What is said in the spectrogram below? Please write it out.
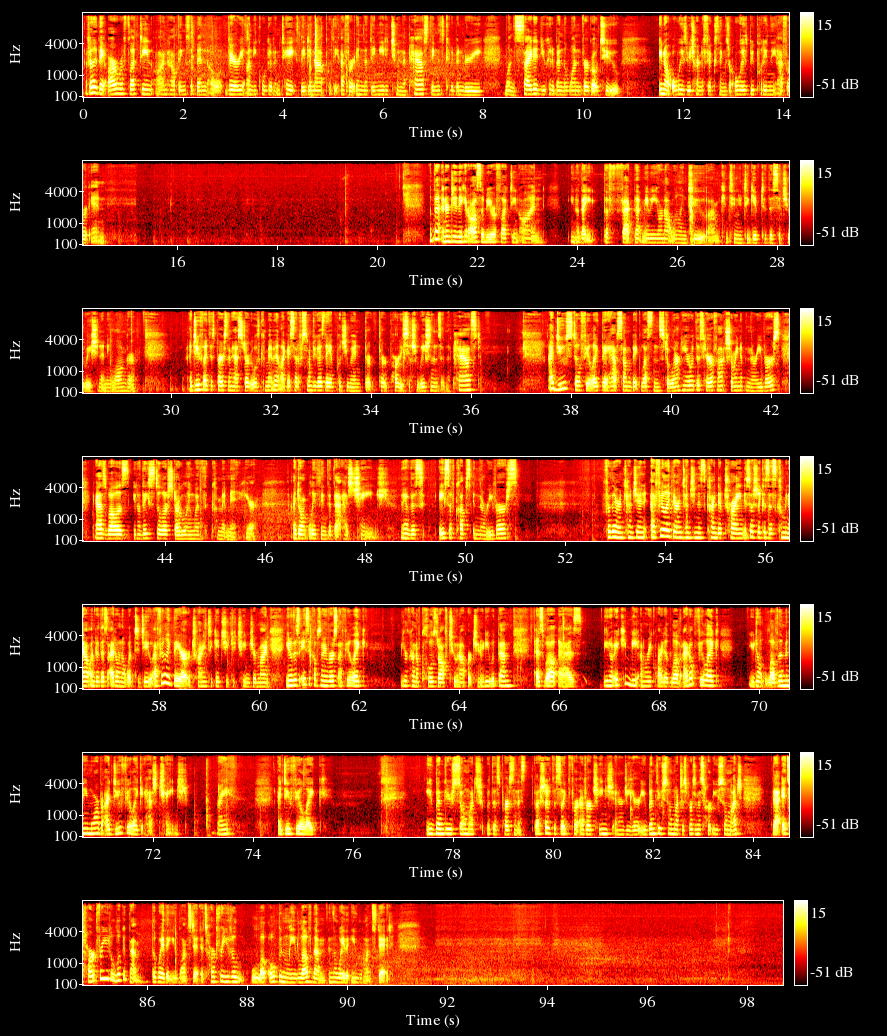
I feel like they are reflecting on how things have been a very unequal give and take. They did not put the effort in that they needed to in the past. Things could have been very one sided. You could have been the one Virgo to, you know, always be trying to fix things or always be putting the effort in. With that energy, they could also be reflecting on you know that you, the fact that maybe you're not willing to um, continue to give to the situation any longer. I do feel like this person has struggled with commitment. Like I said, for some of you guys, they have put you in thir- third party situations in the past. I do still feel like they have some big lessons to learn here with this Hierophant showing up in the reverse, as well as, you know, they still are struggling with commitment here. I don't really think that that has changed. They have this Ace of Cups in the reverse for their intention. I feel like their intention is kind of trying, especially because it's coming out under this, I don't know what to do. I feel like they are trying to get you to change your mind. You know, this Ace of Cups in reverse, I feel like you're kind of closed off to an opportunity with them, as well as, you know, it can be unrequited love. And I don't feel like you don't love them anymore, but I do feel like it has changed, right? I do feel like you've been through so much with this person, especially with this like forever changed energy here. You've been through so much. This person has hurt you so much that it's hard for you to look at them the way that you once did. It's hard for you to lo- openly love them in the way that you once did.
